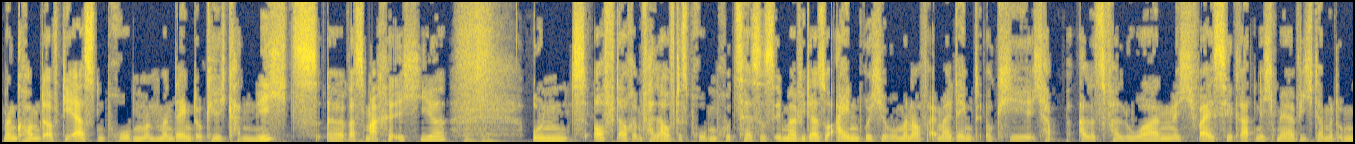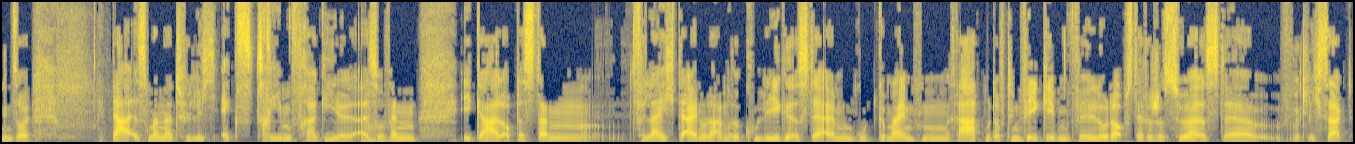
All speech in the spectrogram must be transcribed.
Man kommt auf die ersten Proben und man denkt, okay, ich kann nichts, äh, was mache ich hier? Mhm und oft auch im Verlauf des Probenprozesses immer wieder so Einbrüche, wo man auf einmal denkt, okay, ich habe alles verloren, ich weiß hier gerade nicht mehr, wie ich damit umgehen soll. Da ist man natürlich extrem fragil. Also mhm. wenn, egal ob das dann vielleicht der ein oder andere Kollege ist, der einem einen gut gemeinten Rat mit auf den Weg geben will, oder ob es der Regisseur ist, der wirklich sagt,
